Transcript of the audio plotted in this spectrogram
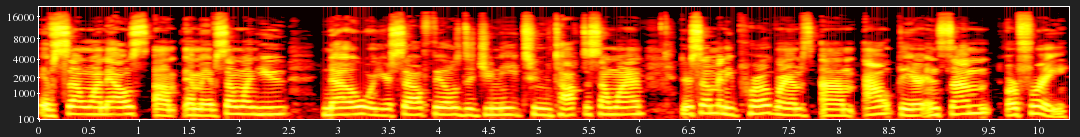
If someone else um i mean if someone you know or yourself feels that you need to talk to someone, there's so many programs um, out there and some are free.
